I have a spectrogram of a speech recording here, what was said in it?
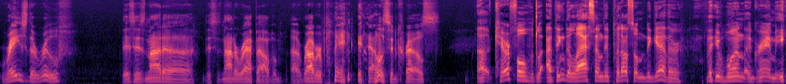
Raise the Roof. This is not a, this is not a rap album. Uh, Robert Plant and Alison Krauss. Uh, careful. I think the last time they put out something together, they won a Grammy.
